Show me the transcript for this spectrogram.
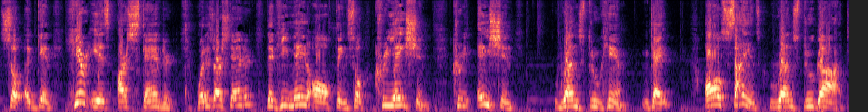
So again, here is our standard. What is our standard? That he made all things. So creation, creation runs through him. Okay? All science runs through God.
